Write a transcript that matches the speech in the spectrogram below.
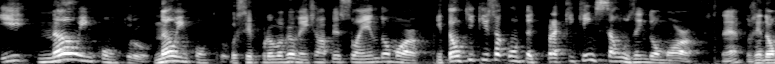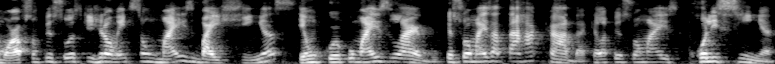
e não encontrou, não encontrou, você provavelmente é uma pessoa endomorfa. Então, o que que isso acontece? Para que quem são os endomorfos? Né? Os endomorfos são pessoas que geralmente são mais baixinhas, têm um corpo mais largo, pessoa mais atarracada, aquela pessoa mais rolicinha,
